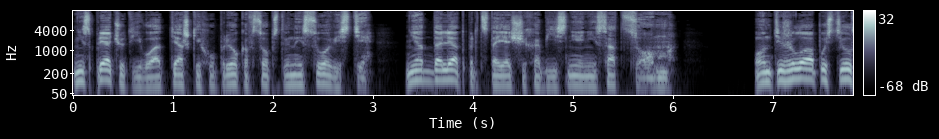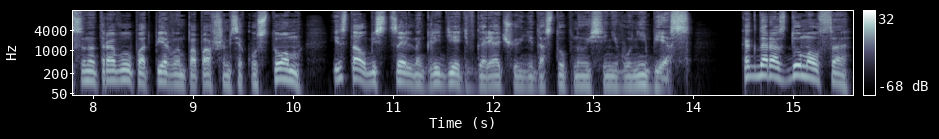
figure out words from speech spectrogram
не спрячут его от тяжких упреков собственной совести, не отдалят предстоящих объяснений с отцом. Он тяжело опустился на траву под первым попавшимся кустом и стал бесцельно глядеть в горячую недоступную синеву небес. Когда раздумался,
